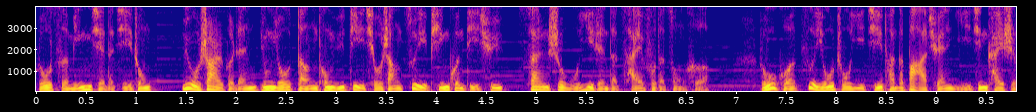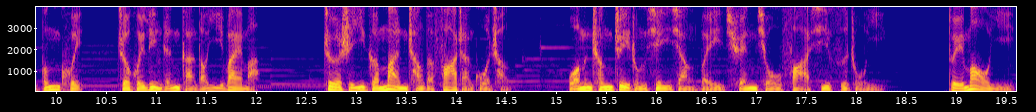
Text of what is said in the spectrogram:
如此明显的集中，六十二个人拥有等同于地球上最贫困地区三十五亿人的财富的总和。如果自由主义集团的霸权已经开始崩溃，这会令人感到意外吗？这是一个漫长的发展过程。我们称这种现象为全球法西斯主义。对贸易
